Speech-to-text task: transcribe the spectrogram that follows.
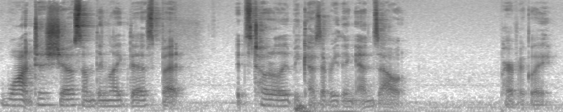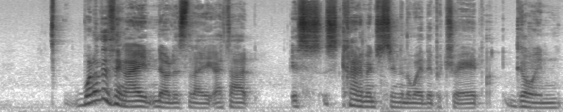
want to show something like this, but it's totally because everything ends out perfectly. One other thing I noticed that I, I thought is, kind of interesting in the way they portray it, going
